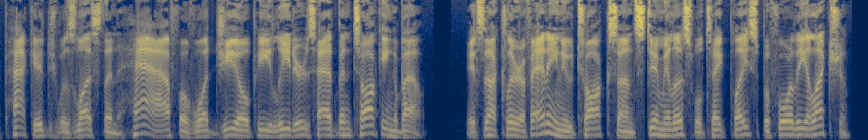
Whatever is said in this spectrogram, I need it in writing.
package was less than half of what GOP leaders had been talking about. It's not clear if any new talks on stimulus will take place before the election.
